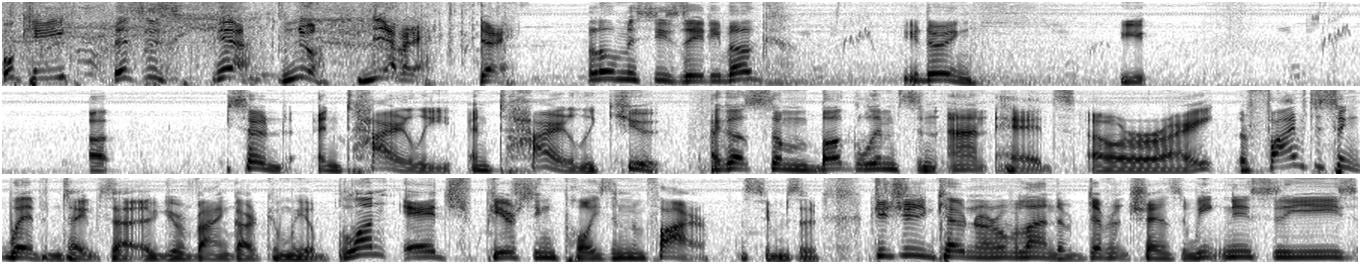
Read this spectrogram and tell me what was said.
Okay. This is. Yeah. No. Never. Hello, Mrs. Ladybug. you doing? You. Uh. You sound entirely, entirely cute. I got some bug limbs and ant heads. All right. There are five distinct weapon types that your vanguard can wield. Blunt, edge, piercing, poison, and fire. It seems. Creatures encounter an overland of different strengths and weaknesses.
